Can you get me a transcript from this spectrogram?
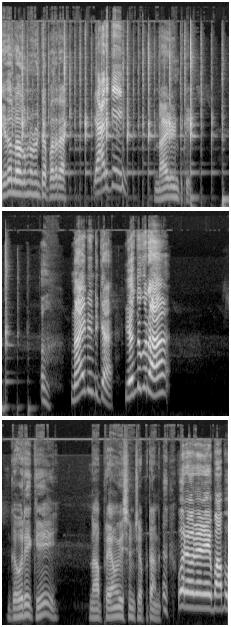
ఏదో లోకంలో ఉంటే పదరా. యాడికి? నాయుడింటికి. నాయుడింటికా? ఎందుకురా? గౌరీకి నా ప్రేమ విషయం చెప్పడానికి ఒరే ఒరే ఒరే బాబు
